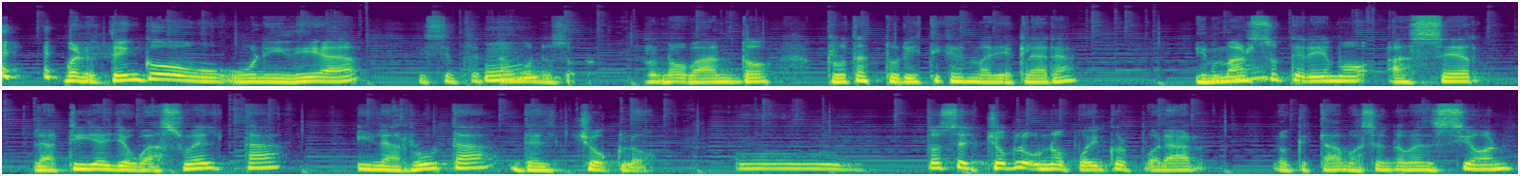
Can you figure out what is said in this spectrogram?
bueno, tengo una idea y siempre estamos nosotros renovando rutas turísticas en María Clara. En marzo queremos hacer la tilla Yegua Suelta y la ruta del choclo. Mm. Entonces el choclo uno puede incorporar lo que estábamos haciendo mención,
